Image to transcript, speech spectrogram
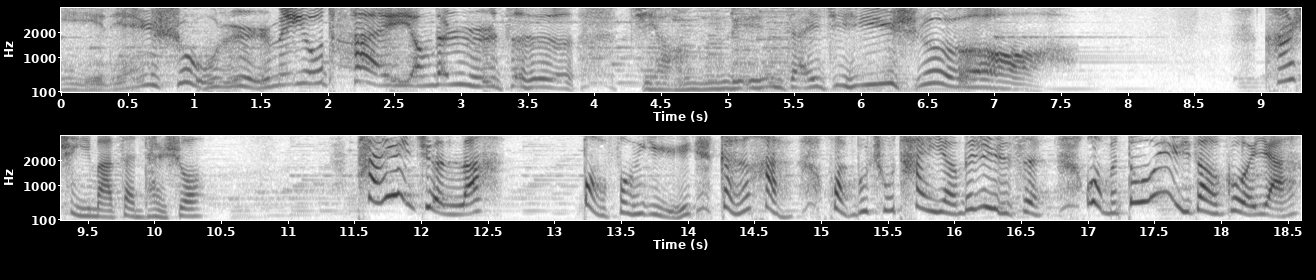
一连数日没有太阳的日子降临在鸡舍。”卡什伊玛赞叹说。太准了，暴风雨、干旱、换不出太阳的日子，我们都遇到过呀。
